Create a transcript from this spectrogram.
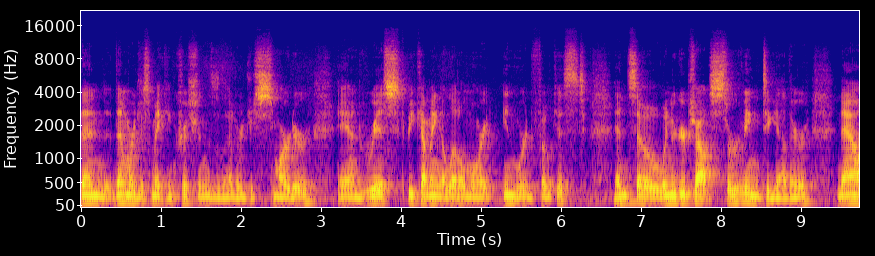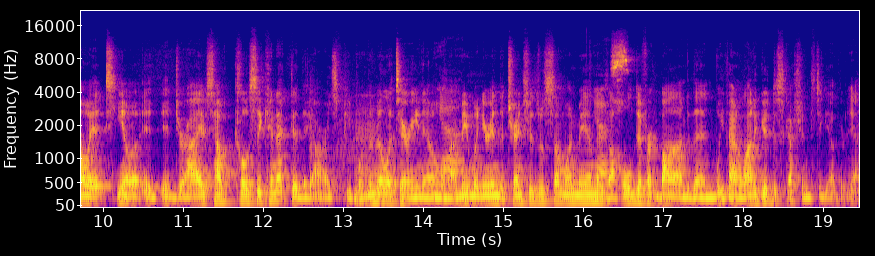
then then we're just making Christians that are just smarter and risk becoming a little more inward focused. And so when your groups are out serving together, now it you know it, it drives how closely connected they are as people mm. in the hmm. military. You know, yeah. I mean, when you're in the trenches with someone, man, yes. there's a whole different bond. Than we've had a lot of good discussions together. Yeah.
